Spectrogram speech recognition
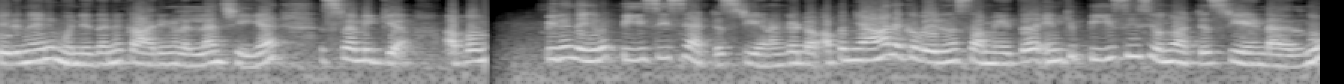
വരുന്നതിന് മുന്നേ തന്നെ കാര്യങ്ങളെല്ലാം ചെയ്യാൻ ശ്രമിക്കുക. അപ്പം പിന്നെ നിങ്ങൾ പി സി സി അറ്റസ്റ്റ് ചെയ്യണം കേട്ടോ. അപ്പൊ ഞാനൊക്കെ വരുന്ന സമയത്ത് എനിക്ക് പി സി സി ഒന്നും അറ്റസ്റ്റ് ചെയ്യേണ്ടായിരുന്നു.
